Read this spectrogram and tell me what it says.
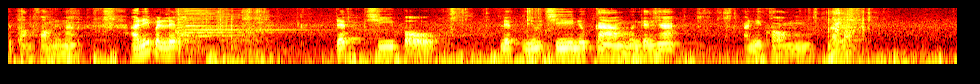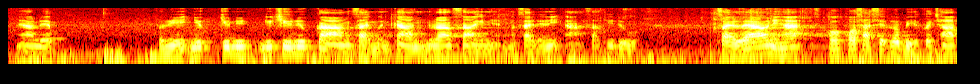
สิบสองซองได้มั้งอันนี้เป็นเล็บเล็บชีโป้เล็บนิ้วชี้นิ้วกลางเหมือนกันฮะอันนี้ของตลอดนะฮะเล็บตัวนี้นิ้วชิ้วนิ้วนิ้วชี้นิ้วกลางใส่เหมือนกันเวลาใส่เนี่ยมันใส่ในนี้อ่าสาธิตดู ใส่แล้วเนี่ยฮะพอพอใส่เสร็จเราบีบก็ชับ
